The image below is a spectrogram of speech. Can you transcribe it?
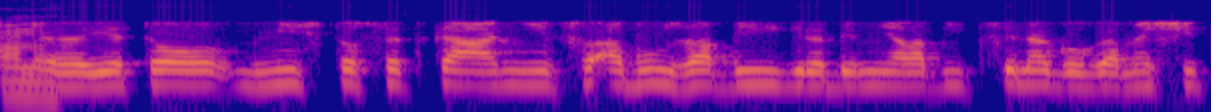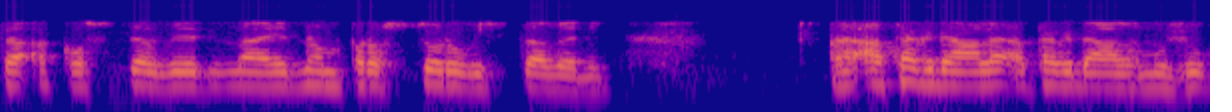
Ano. Eh, je to místo setkání v Abu Zabí, kde by měla být synagoga, mešita a kostel na jednom prostoru vystavený a tak dále a tak dále. Můžu,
